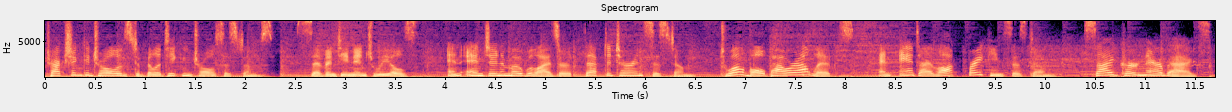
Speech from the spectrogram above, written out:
traction control and stability control systems, 17-inch wheels, an engine immobilizer theft deterrent system, 12-volt power outlets, an anti-lock braking system, side curtain airbags,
